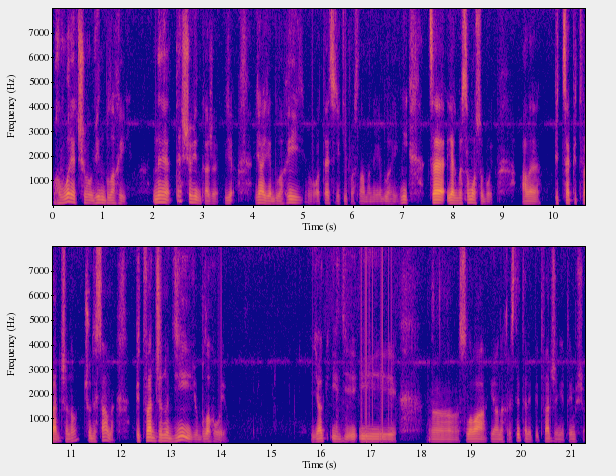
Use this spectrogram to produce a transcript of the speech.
говорять, що Він благий. Не те, що Він каже, я є благий, отець, який послав мене, є благий. Ні, це якби само собою. Але під це підтверджено чудесами, підтверджено дією благою. Як і, і е, слова Іоанна Хрестителя підтверджені тим, що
